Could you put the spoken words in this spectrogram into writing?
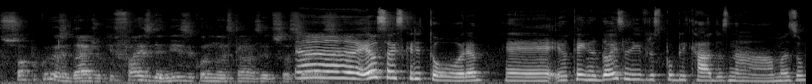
só por curiosidade, o que faz Denise quando não está nas redes sociais? Ah, eu sou escritora. É, eu tenho dois livros publicados na Amazon.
